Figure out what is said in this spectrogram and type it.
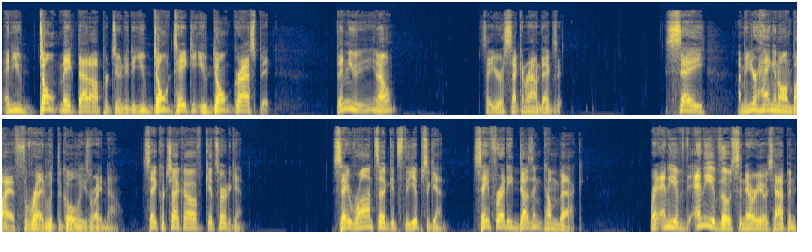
and you don't make that opportunity. You don't take it, you don't grasp it. Then you, you know, say you're a second round exit. Say, I mean, you're hanging on by a thread with the goalies right now. Say Kochetkov gets hurt again. Say Raanta gets the yips again. Say Freddie doesn't come back right? Any of any of those scenarios happen,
